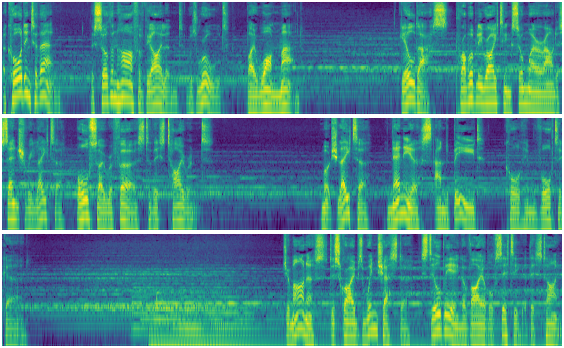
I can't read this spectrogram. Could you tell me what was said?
According to them, the southern half of the island was ruled by one man, Gildas, probably writing somewhere around a century later, also refers to this tyrant. Much later, Nennius and Bede call him Vortigern. Germanus describes Winchester still being a viable city at this time,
